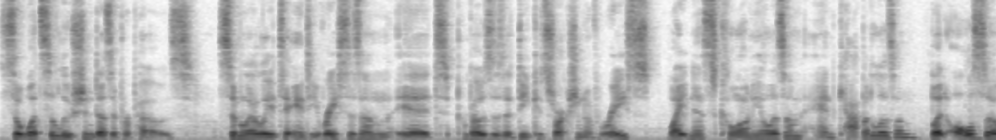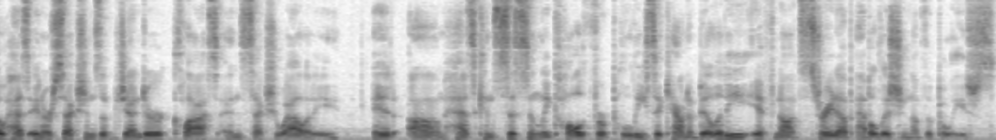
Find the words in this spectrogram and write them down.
So, what solution does it propose? Similarly to anti racism, it proposes a deconstruction of race, whiteness, colonialism, and capitalism, but also has intersections of gender, class, and sexuality. It um, has consistently called for police accountability, if not straight up abolition of the police.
